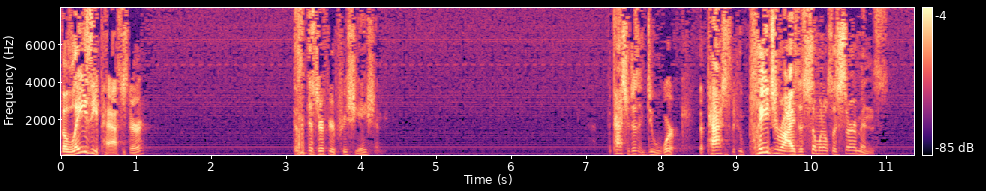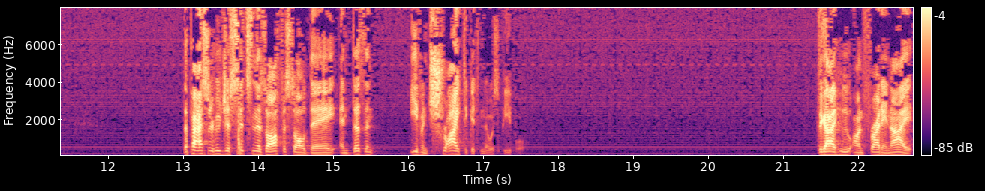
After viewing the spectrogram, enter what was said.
the lazy pastor doesn't deserve your appreciation. The pastor doesn't do work. The pastor who plagiarizes someone else's sermons. The pastor who just sits in his office all day and doesn't even try to get to know his people. The guy who on Friday night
